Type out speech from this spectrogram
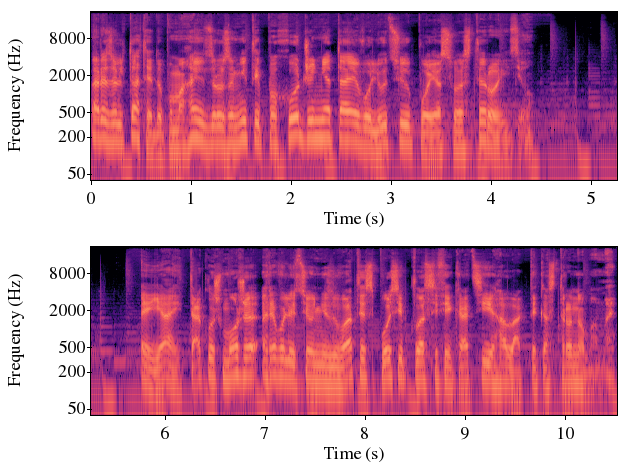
Результати допомагають зрозуміти походження та еволюцію поясу астероїдів. AI також може революціонізувати спосіб класифікації галактик астрономами.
